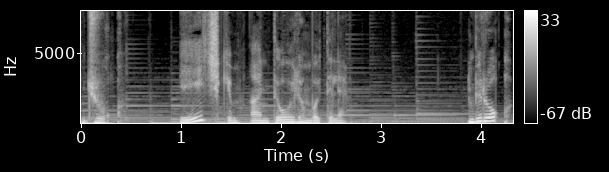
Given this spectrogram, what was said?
Жок эч ким антип ойлонбойт эле. Бирок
